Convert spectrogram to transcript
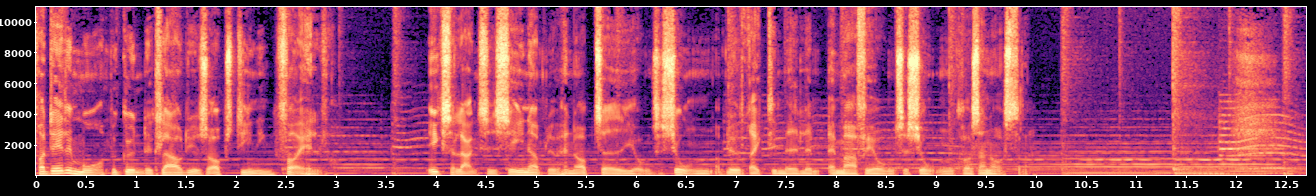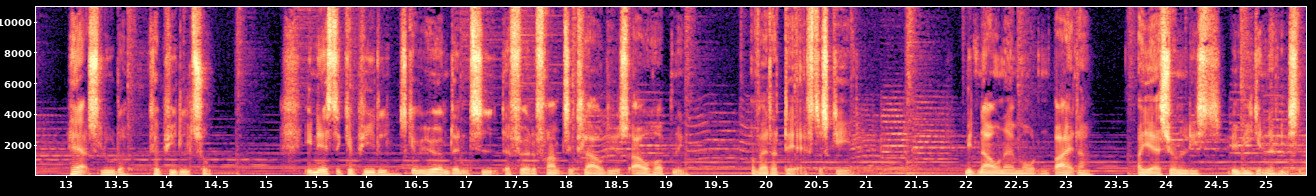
Fra dette mor begyndte Claudius opstigning for alvor. Ikke så lang tid senere blev han optaget i organisationen og blev et rigtigt medlem af mafiaorganisationen Cosa Nostra. Her slutter kapitel 2. I næste kapitel skal vi høre om den tid, der førte frem til Claudius afhopning, og hvad der derefter skete. Mit navn er Morten Beider, og jeg er journalist ved Weekendavisen.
